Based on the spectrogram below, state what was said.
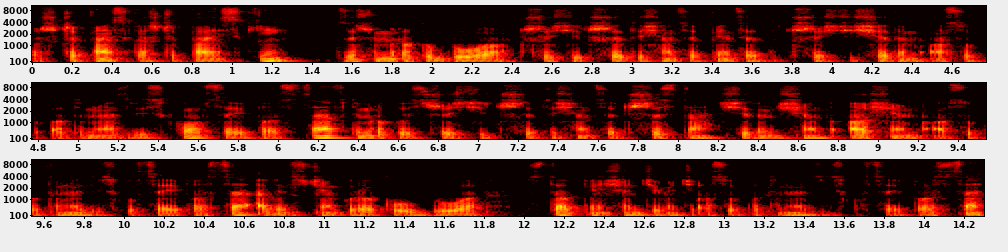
Szczepańska-Szczepański. W zeszłym roku było 33 537 osób o tym nazwisku w całej Polsce. W tym roku jest 33 378 osób o tym nazwisku w całej Polsce, a więc w ciągu roku było 159 osób o tym nazwisku w całej Polsce.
